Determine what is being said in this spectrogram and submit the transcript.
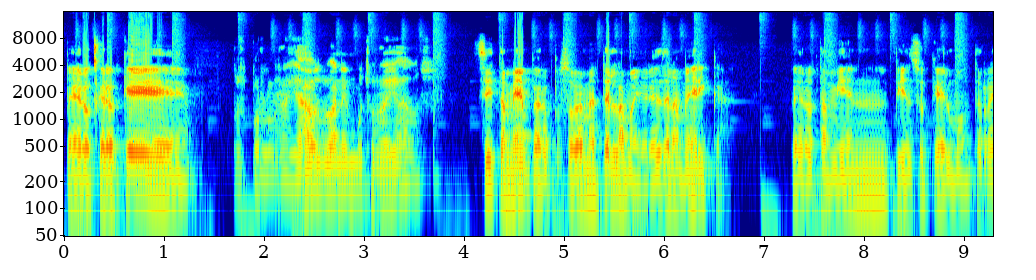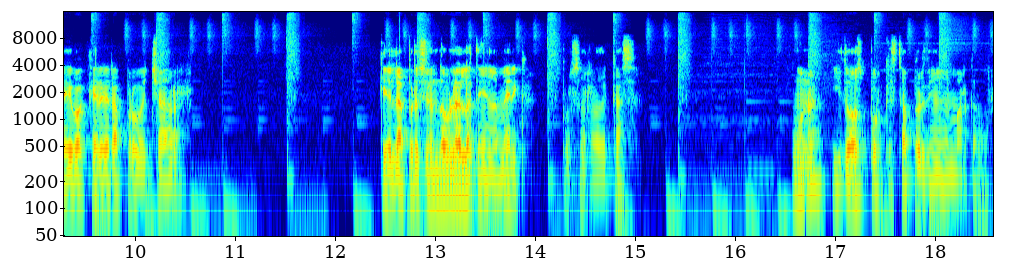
Pero creo que... pues por los rayados van a ir muchos rayados. Sí, también, pero pues obviamente la mayoría es del América. Pero también pienso que el Monterrey va a querer aprovechar que la presión doble la tiene el América por cerrar de casa. Una y dos porque está perdiendo el marcador.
